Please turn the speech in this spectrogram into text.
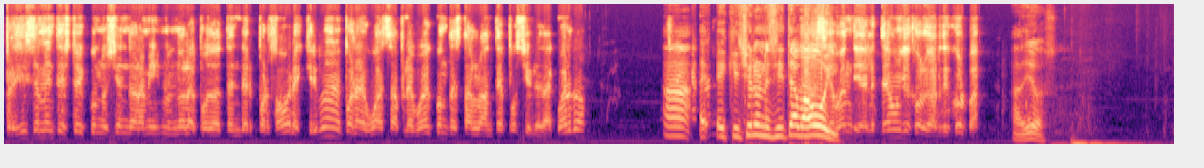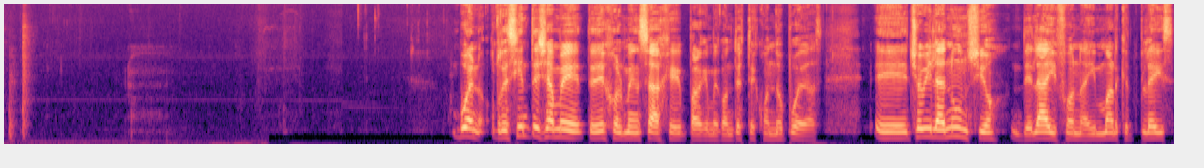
Precisamente estoy conduciendo ahora mismo, no le puedo atender. Por favor, escríbeme por el WhatsApp, le voy a contestar lo antes posible, ¿de acuerdo? Ah, es que yo lo necesitaba Gracias, hoy. Buen día, le tengo que colgar, disculpa. Adiós. Bueno, recién te llamé, te dejo el mensaje para que me contestes cuando puedas. Eh, yo vi el anuncio del iPhone ahí en Marketplace,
